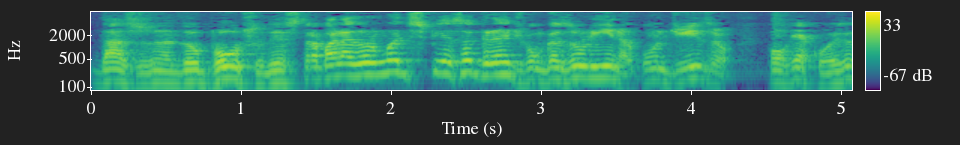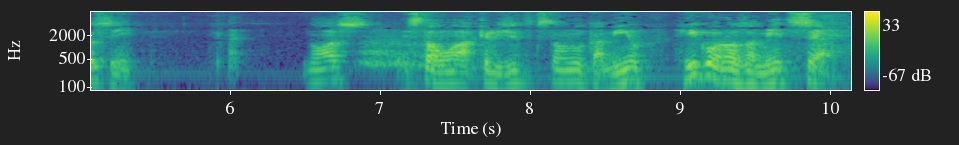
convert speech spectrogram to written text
das, do bolso desse trabalhador uma despesa grande, com gasolina, com diesel, qualquer coisa assim. Nós estão, acredito que estão no caminho rigorosamente certo.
